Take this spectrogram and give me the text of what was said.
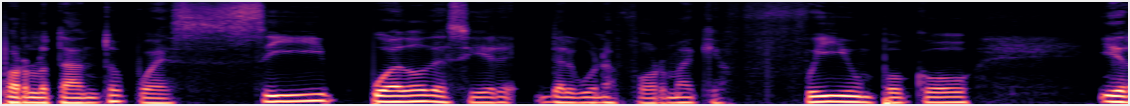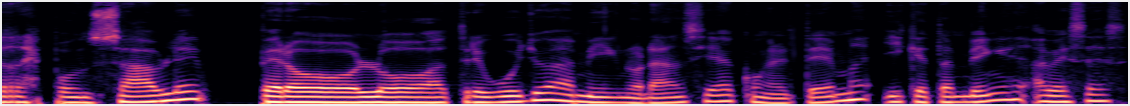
por lo tanto, pues sí puedo decir de alguna forma que fui un poco irresponsable pero lo atribuyo a mi ignorancia con el tema y que también a veces,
